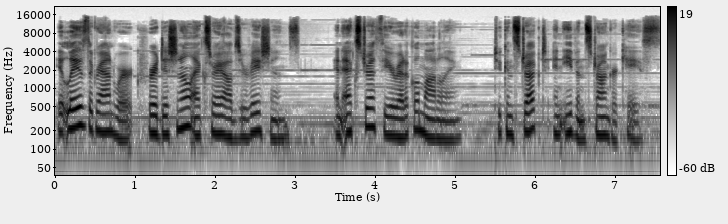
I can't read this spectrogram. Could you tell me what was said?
it lays the groundwork for additional X ray observations and extra theoretical modeling to construct an even stronger case.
